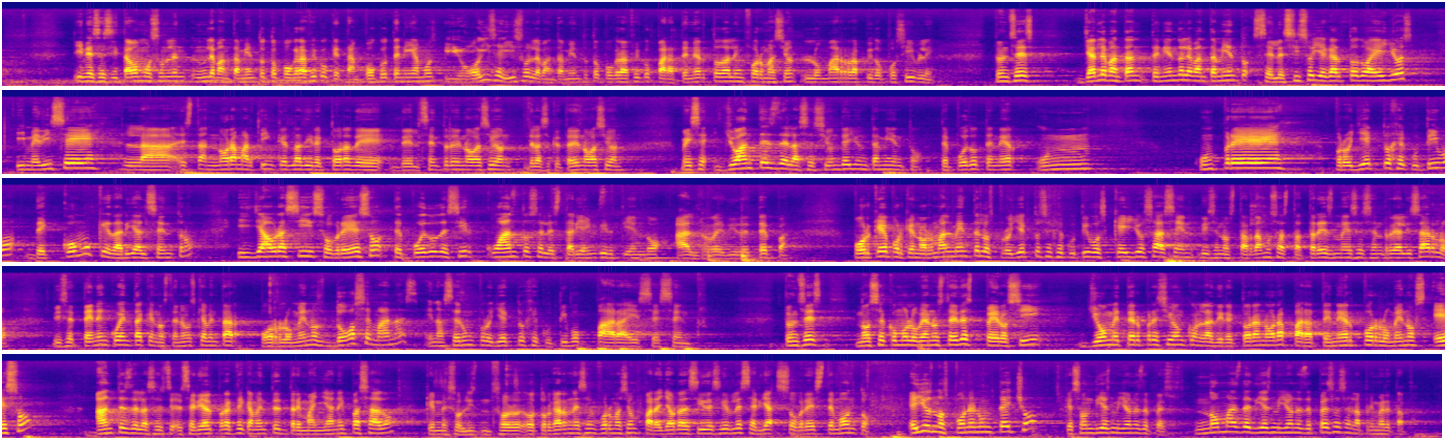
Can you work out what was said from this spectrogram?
y necesitábamos un levantamiento topográfico que tampoco teníamos y hoy se hizo el levantamiento topográfico para tener toda la información lo más rápido posible. Entonces, ya levantan, teniendo el levantamiento, se les hizo llegar todo a ellos y me dice la, esta Nora Martín, que es la directora de- del Centro de Innovación, de la Secretaría de Innovación, me dice, yo antes de la sesión de ayuntamiento te puedo tener un, un preproyecto ejecutivo de cómo quedaría el centro y ya ahora sí, sobre eso te puedo decir cuánto se le estaría invirtiendo al Ready de Tepa. ¿Por qué? Porque normalmente los proyectos ejecutivos que ellos hacen, dicen, nos tardamos hasta tres meses en realizarlo. Dice, ten en cuenta que nos tenemos que aventar por lo menos dos semanas en hacer un proyecto ejecutivo para ese centro. Entonces, no sé cómo lo vean ustedes, pero sí yo meter presión con la directora Nora para tener por lo menos eso antes de la sería prácticamente entre mañana y pasado que me otorgaran esa información para ya ahora sí decirles sería sobre este monto. Ellos nos ponen un techo que son 10 millones de pesos, no más de 10 millones de pesos en la primera etapa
